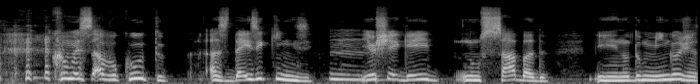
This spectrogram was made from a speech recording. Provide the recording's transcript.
começava o culto às 10 e 15 Hum. E eu cheguei num sábado e no domingo eu já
